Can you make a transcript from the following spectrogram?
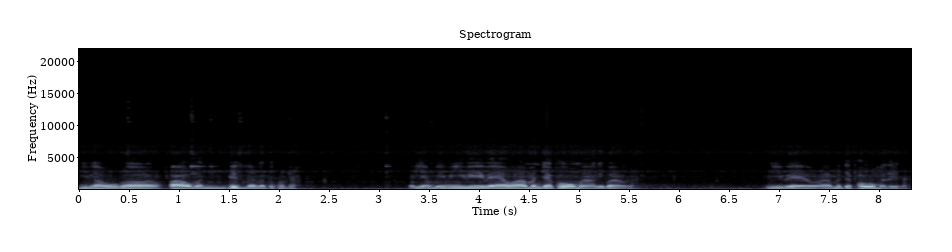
นี่เราก็เฝ้ามันดึกแล้วนะทุกคนนะ ก็ยังไม่มีวี่แววว่ามันจะโผล่มาหรือเปล่านะวี่แววว่ามันจะโผล่มาเลยนะ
